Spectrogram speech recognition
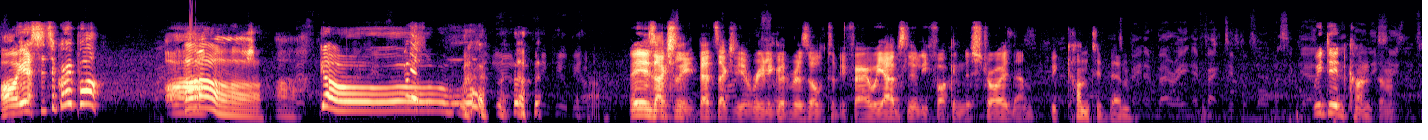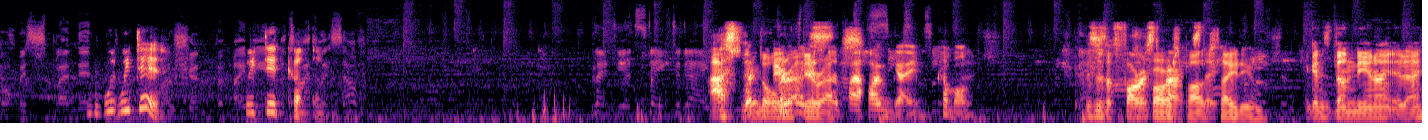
Oh yes, it's a great ball. Oh, Ah! ah. Go! It is actually that's actually a really good result. To be fair, we absolutely fucking destroyed them. we cunted them. We did cunt them. We, we did. We did cut them. Aston When- When Villa. are we Villa. going to play a home game? Come on. This is a Forest, Forest Park, Park Stadium. Stadium. against Dundee United, eh?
